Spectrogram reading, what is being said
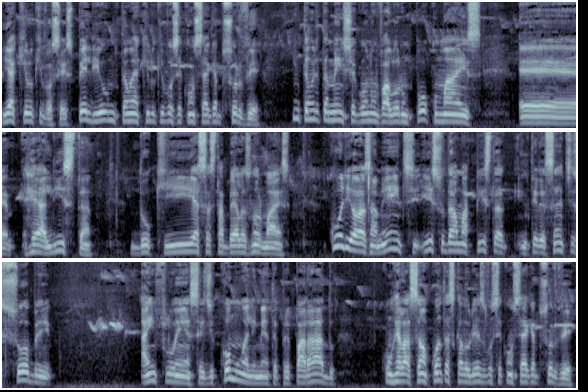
e aquilo que você expeliu, então é aquilo que você consegue absorver. Então ele também chegou num valor um pouco mais é, realista do que essas tabelas normais. Curiosamente, isso dá uma pista interessante sobre a influência de como um alimento é preparado com relação a quantas calorias você consegue absorver.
